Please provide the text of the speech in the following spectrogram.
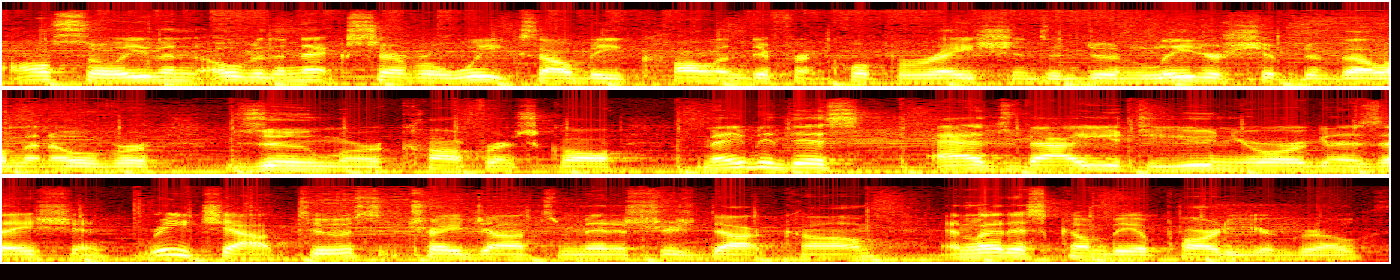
Also, even over the next several weeks, I'll be calling different corporations and doing leadership development over Zoom or a conference call. Maybe this adds value to you and your organization. Reach out to us at TreyJohnsonMinistries.com and let us come be a part of your growth.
